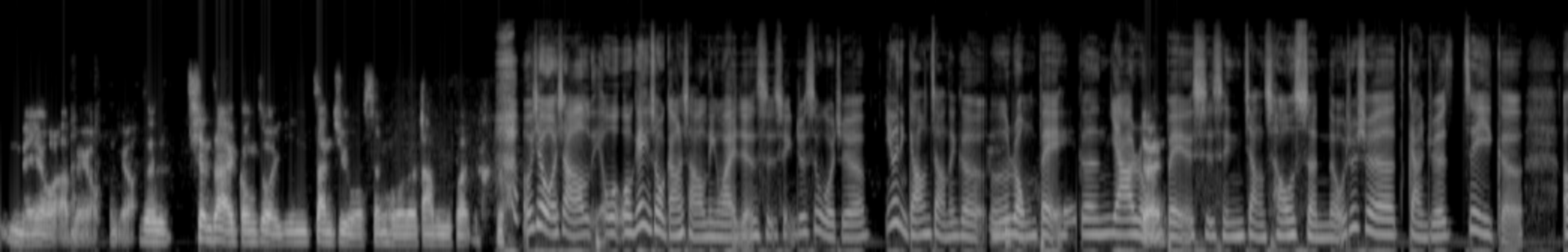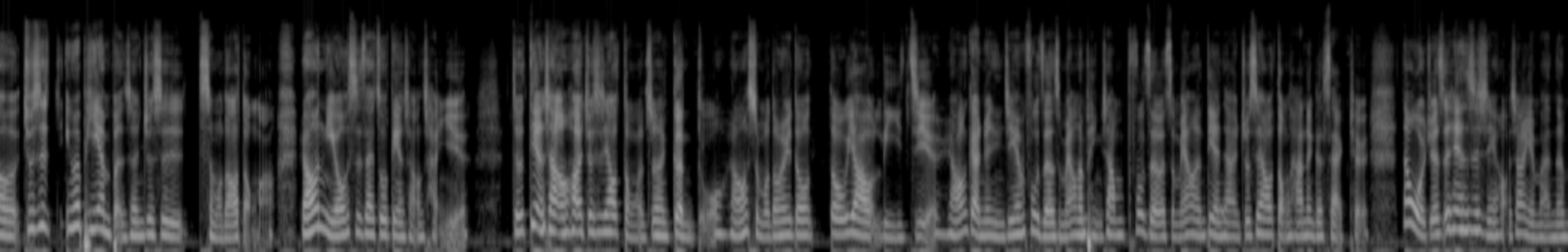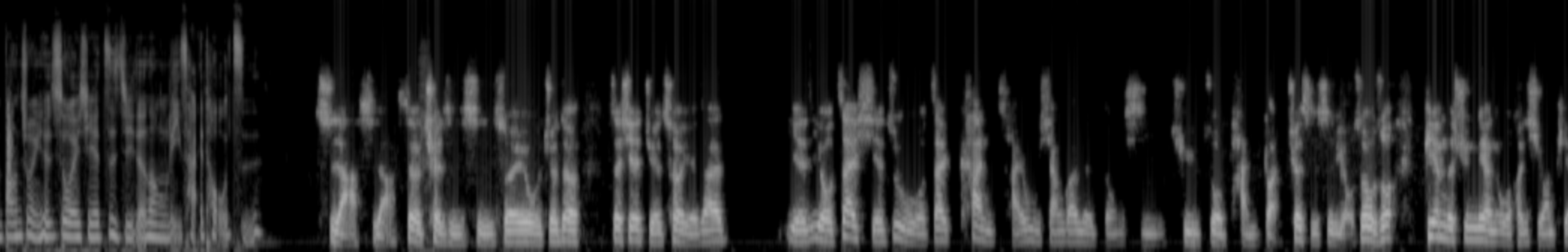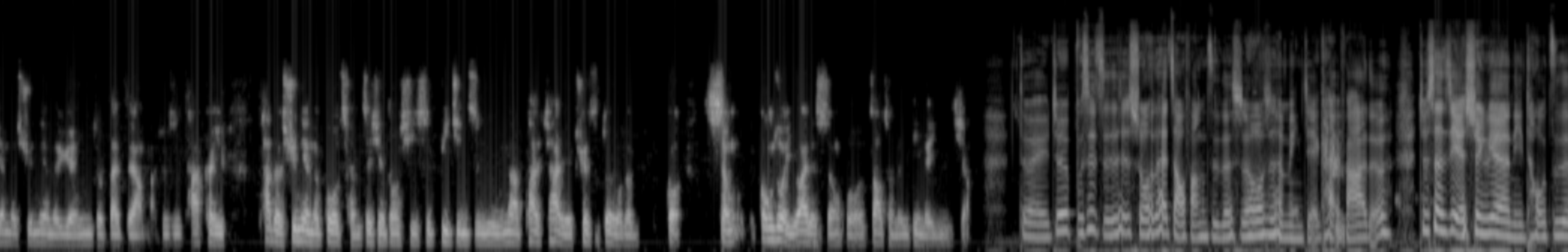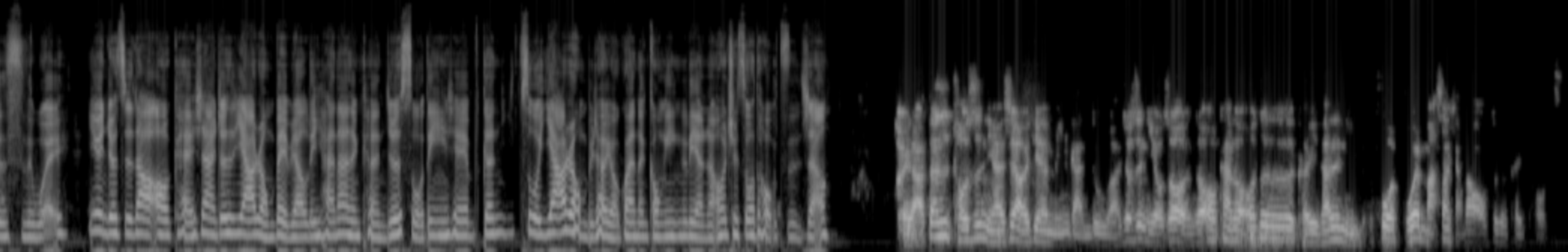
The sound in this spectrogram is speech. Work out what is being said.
没有了，没有，没有，这现在工作已经占据我生活的大部分。而且我想要，我我跟你说，我刚刚想到另外一件事情，就是我觉得，因为你刚刚讲那个鹅绒被跟鸭绒被的事情，你讲超深的，我就觉得感觉这一个呃，就是因为 PM 本身就是什么都要懂嘛，然后你又是在做电商产业。就电商的话，就是要懂得真的更多，然后什么东西都都要理解，然后感觉你今天负责什么样的品相，负责怎么样的电商，你就是要懂他那个 sector。那我觉得这件事情好像也蛮能帮助你去做一些自己的那种理财投资。是啊，是啊，这确实是，所以我觉得这些决策也在。也有在协助我在看财务相关的东西去做判断，确实是有。所以我说 PM 的训练，我很喜欢 PM 的训练的原因就在这样嘛，就是他可以他的训练的过程，这些东西是必经之路。那他他也确实对我的。生工作以外的生活造成了一定的影响。对，就是不是只是说在找房子的时候是很敏捷开发的，就甚至也训练了你投资的思维，因为你就知道，OK，现在就是鸭绒被比较厉害，那你可能就是锁定一些跟做鸭绒比较有关的供应链，然后去做投资这样。对啦，但是投资你还是要有一定的敏感度啊，就是你有时候你说哦，看到哦，这个是可以，但是你或不会马上想到哦，这个可以投资？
